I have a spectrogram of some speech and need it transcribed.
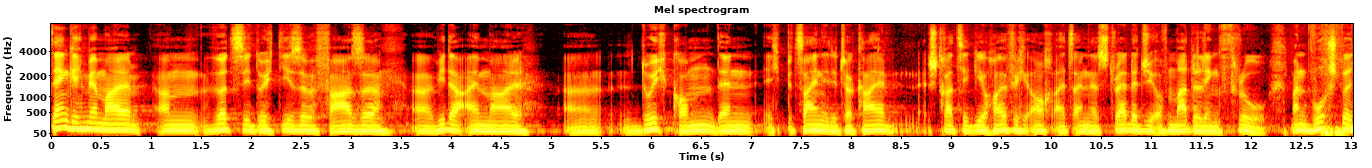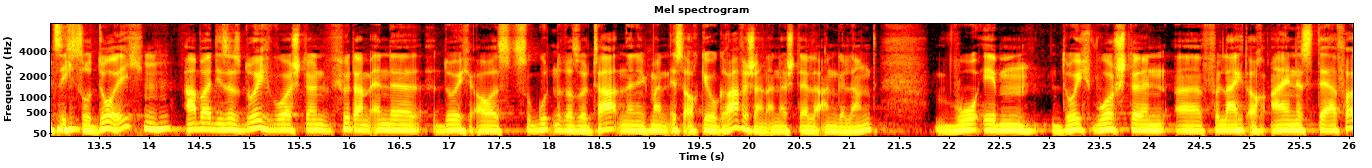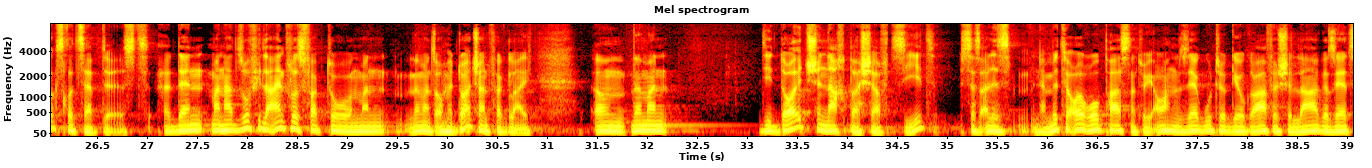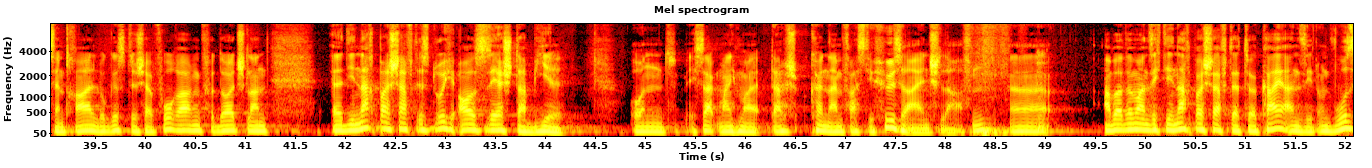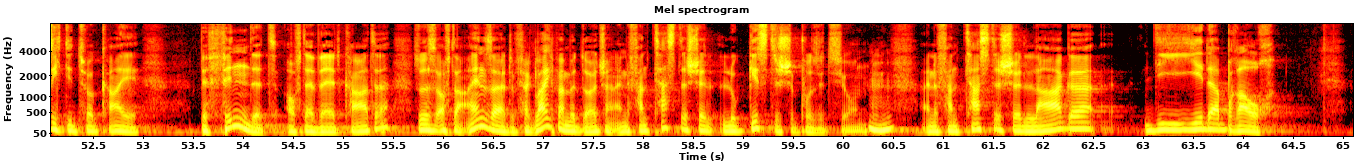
denke ich mir mal, ähm, wird sie durch diese Phase äh, wieder einmal äh, durchkommen, denn ich bezeichne die Türkei-Strategie häufig auch als eine Strategy of muddling through. Man wurstelt sich so durch, mhm. aber dieses Durchwursteln führt am Ende durchaus zu guten Resultaten, denn ich meine, ist auch geografisch an einer Stelle angelangt, wo eben Durchwursteln äh, vielleicht auch eines der Erfolgsrezepte ist. Äh, denn man hat so viele Einflussfaktoren, man, wenn man es auch mit Deutschland vergleicht, ähm, wenn man die deutsche Nachbarschaft sieht, ist das alles in der Mitte Europas, natürlich auch eine sehr gute geografische Lage, sehr zentral, logistisch hervorragend für Deutschland. Äh, die Nachbarschaft ist durchaus sehr stabil. Und ich sage manchmal, da können einem fast die Füße einschlafen. Äh, aber wenn man sich die Nachbarschaft der Türkei ansieht und wo sich die Türkei befindet auf der Weltkarte, so ist auf der einen Seite vergleichbar mit Deutschland eine fantastische logistische Position, mhm. eine fantastische Lage, die jeder braucht.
